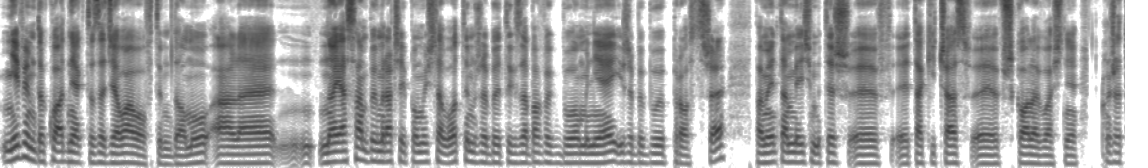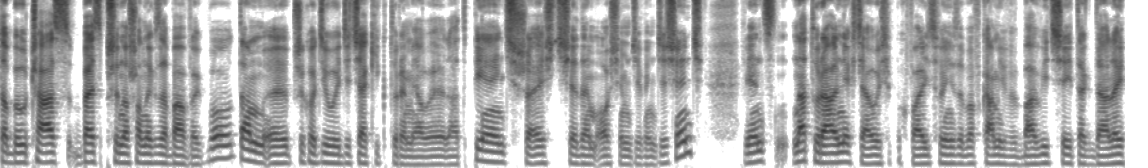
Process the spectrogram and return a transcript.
nie wiem dokładnie, jak to zadziałało w tym domu, ale no ja sam bym raczej pomyślał o tym, żeby tych zabawek było mniej i żeby były prostsze. Pamiętam, mieliśmy też e, e, taki czas e, w szkole właśnie, że to był czas bez przynoszonych zabawek, bo tam przychodziły dzieciaki, które miały lat 5, 6, 7, 8, 9, 10, więc naturalnie chciały się pochwalić swoimi zabawkami, wybawić się i tak dalej.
